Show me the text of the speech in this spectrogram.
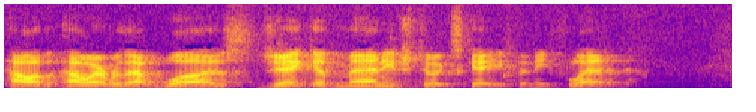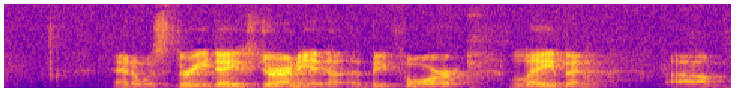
however that was, Jacob managed to escape and he fled. And it was three days' journey uh, before Laban um,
